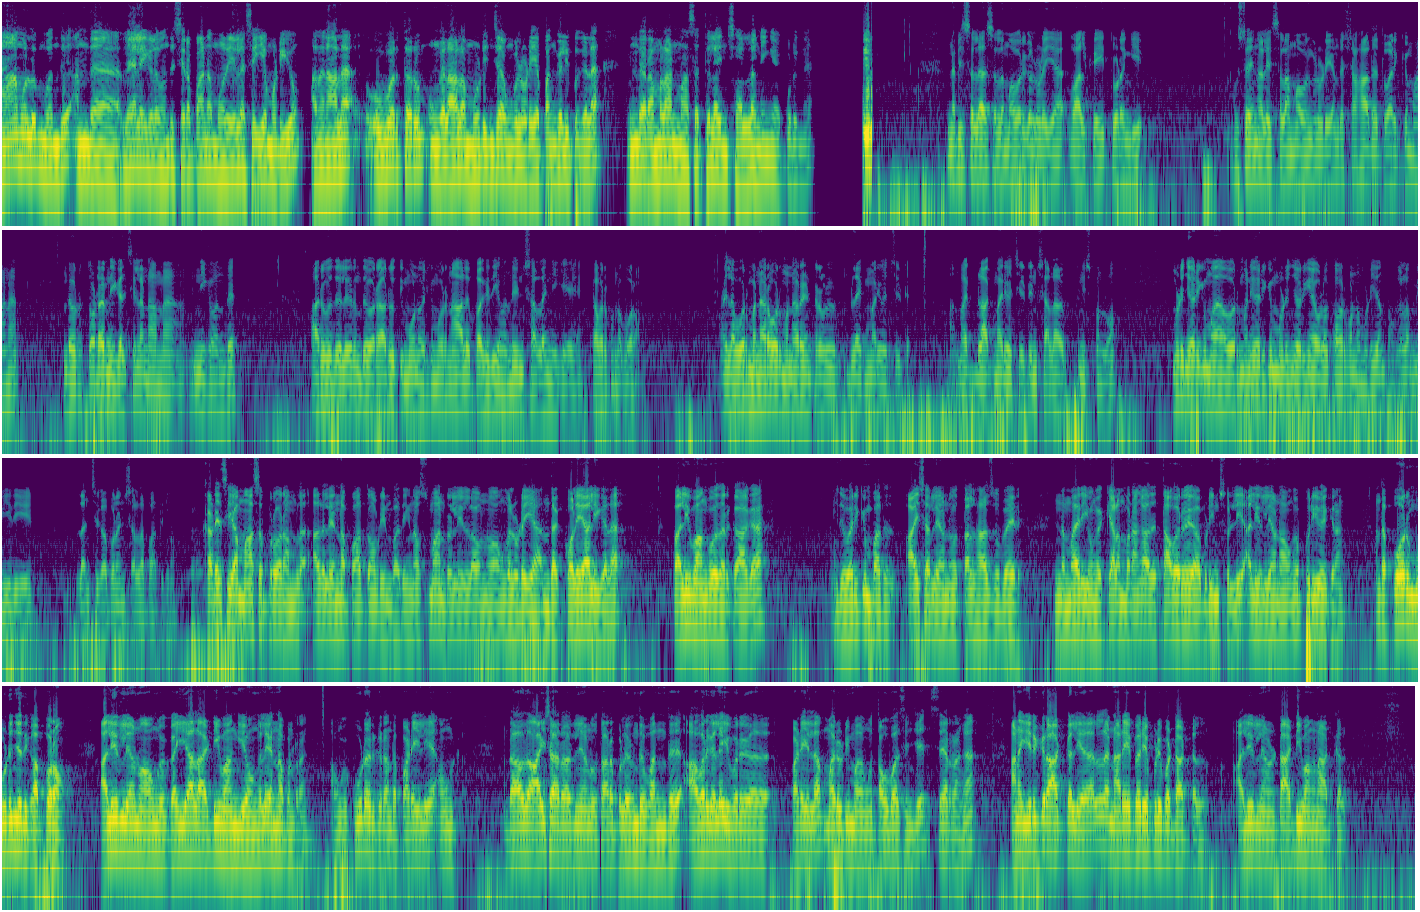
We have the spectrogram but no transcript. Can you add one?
நாமளும் வந்து அந்த வேலைகளை வந்து சிறப்பான முறையில் செய்ய முடியும். அதனால ஒவ்வொருத்தரும் உங்களால் முடிஞ்ச உங்களுடைய பங்களிப்புகளை இந்த ரமலான் மாதத்தில் இன்ஷால்லா நீங்கள் கொடுங்க. நபி சொல்லா சொல்லம் அவர்களுடைய வாழ்க்கை தொடங்கி ஹுசைன் அலைஹிஸ்ஸலாம் அவங்களுடைய அந்த ஷஹாதத் வரைக்குமான இந்த ஒரு தொடர் நிகழ்ச்சியில் நாம் இன்றைக்கி வந்து அறுபதுலேருந்து ஒரு அறுபத்தி மூணு வரைக்கும் ஒரு நாலு பகுதியை வந்து இன்ஷால்லா இன்றைக்கி கவர் பண்ண போகிறோம் அதில் ஒரு மணி நேரம் ஒரு மணி நேரம் இன்டர்வல் பிளாக் மாதிரி வச்சுக்கிட்டு அந்த மாதிரி பிளாக் மாதிரி வச்சுக்கிட்டு இன்ஷால்லா ஃபினிஷ் பண்ணுவோம். முடிஞ்ச வரைக்கும் ஒரு மணி வரைக்கும் முடிஞ்ச வரைக்கும் எவ்வளோ கவர் பண்ண முடியும்னு பார்க்கலாம். மீதி லஞ்சுக்கு அப்புறம் இன்ஷால்லாம் பார்த்துக்கலாம். கடைசியாக மாத ப்ரோக்ராமில் அதில் என்ன பார்த்தோம் அப்படின்னு பார்த்தீங்கன்னா உஸ்மான் ரலீலாவும் அவங்களுடைய அந்த கொலையாளிகளை பழி வாங்குவதற்காக இது வரைக்கும் பார்த்தது. ஆயிஷா லியானோ தல்ஹா ஜுபைர் இந்த மாதிரி இவங்க கிளம்புறாங்க. அது தவறு அப்படின்னு சொல்லி அலி லியானோ அவங்க புரிய வைக்கிறாங்க. அந்த போர் முடிஞ்சதுக்கு அப்புறம் அலி லியானோ அவங்க கையால் அடி வாங்கியவங்களே என்ன பண்ணுறாங்க அவங்க கூட இருக்கிற அந்த படையிலே அவங்க அதாவது ஆயிஷா ரலியானோ தரப்புலேருந்து வந்து அவர்களே இவர் படையில் மறுபடியும் அவங்க தௌபா செஞ்சு சேர்றாங்க. ஆனால் இருக்கிற ஆட்கள் எல்லாம் நிறைய பேர் எப்படிப்பட்ட ஆட்கள்? அலி லியானோட்ட அடி வாங்கின ஆட்கள்.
